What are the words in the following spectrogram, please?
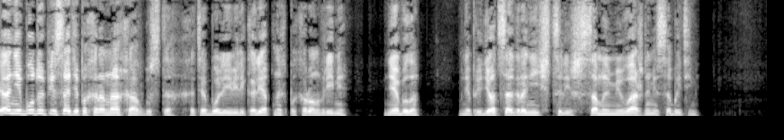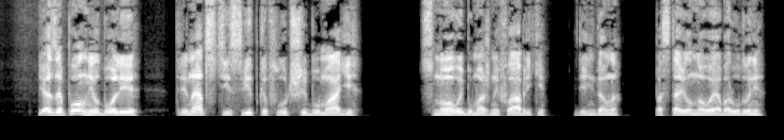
Я не буду писать о похоронах Августа, хотя более великолепных похорон в Риме не было. Мне придется ограничиться лишь самыми важными событиями. Я заполнил более тринадцати свитков лучшей бумаги с новой бумажной фабрики, где недавно поставил новое оборудование,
